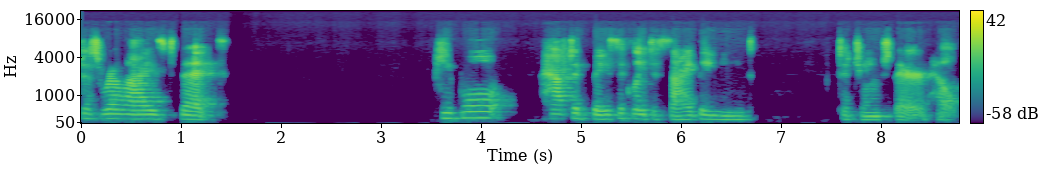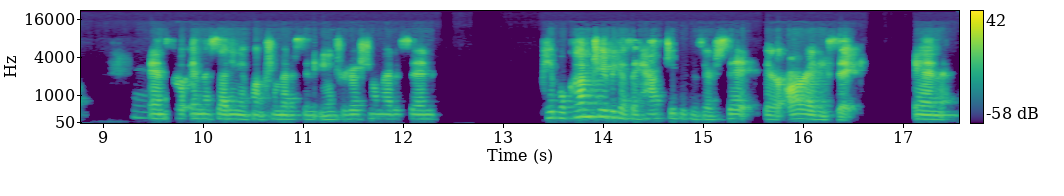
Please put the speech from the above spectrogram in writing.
just realized that people have to basically decide they need to change their health. Mm-hmm. And so, in the setting of functional medicine and traditional medicine, people come to you because they have to, because they're sick, they're already sick, and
